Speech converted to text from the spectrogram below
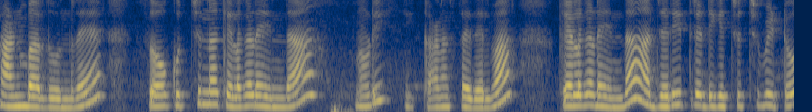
ಕಾಣಬಾರ್ದು ಅಂದರೆ ಸೊ ಕುಚ್ಚನ್ನ ಕೆಳಗಡೆಯಿಂದ, ನೋಡಿ ಈಗ ಕಾಣಿಸ್ತಾ ಇದೆ ಅಲ್ವಾ? ಕೆಳಗಡೆಯಿಂದ ಆ ಜರಿ ಥ್ರೆಡ್ಡಿಗೆ ಚುಚ್ಚಿಬಿಟ್ಟು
